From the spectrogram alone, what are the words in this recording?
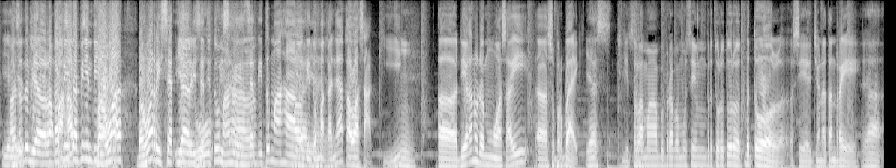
Iya, Maksudnya iya. biar orang Tapi- paham tapi intinya bahwa bahwa riset Iya, itu riset itu mahal. riset itu mahal Iya, gitu. iya, Makanya Kawasaki Hmm. Eh, dia kan udah menguasai eh, Superbike. Yes. Gitu. Selama beberapa musim berturut-turut. Betul, si Jonathan Ray. Ya,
